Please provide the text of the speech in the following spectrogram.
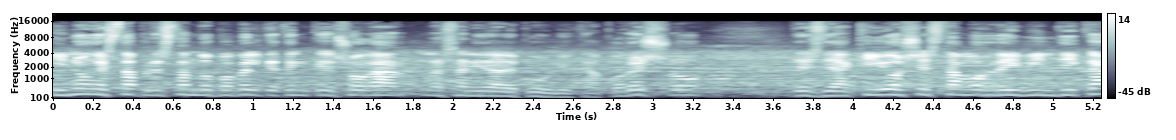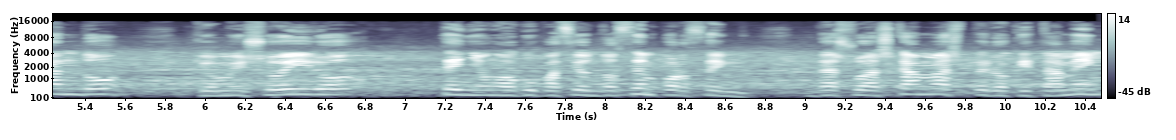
e non está prestando o papel que ten que xogar na sanidade pública. Por eso, desde aquí hoxe estamos reivindicando que o Meixoeiro teña unha ocupación do 100% das súas camas, pero que tamén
